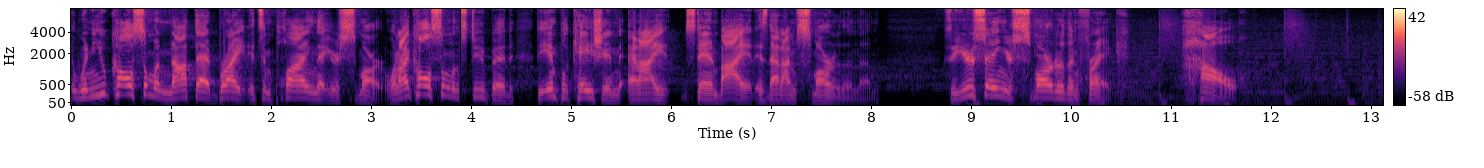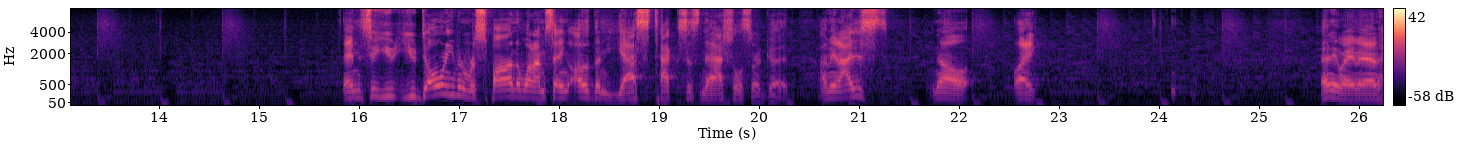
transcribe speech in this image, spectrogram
when you call someone not that bright it's implying that you're smart when i call someone stupid the implication and i stand by it is that i'm smarter than them so you're saying you're smarter than frank. How? And so you you don't even respond to what i'm saying other than yes texas nationalists are good. I mean i just you know like anyway man.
